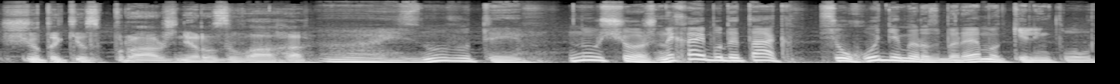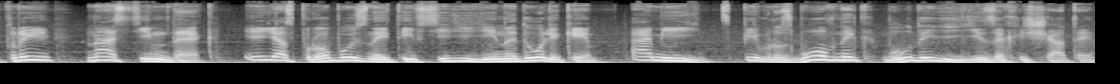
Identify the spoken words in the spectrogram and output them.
що таке справжня розвага. Ой, знову ти. Ну що ж, нехай буде так. Сьогодні ми розберемо Killing Floor 3 на Steam Deck. І я спробую знайти всі її недоліки. А мій співрозмовник буде її захищати.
